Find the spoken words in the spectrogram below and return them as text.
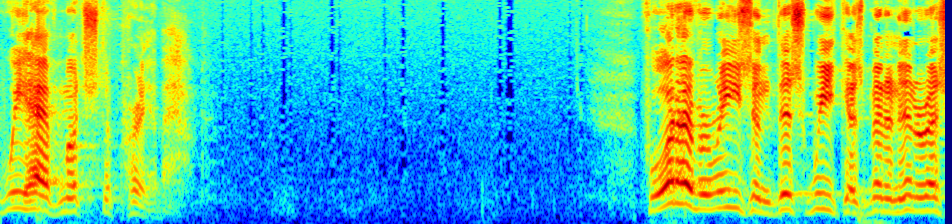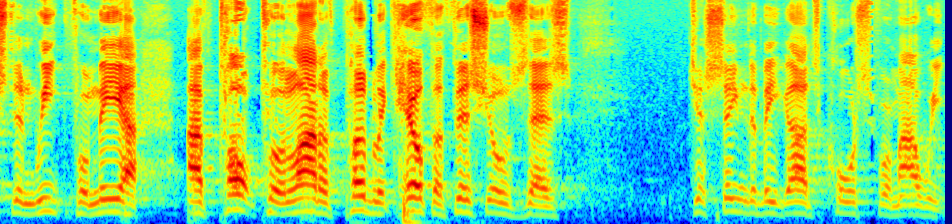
We have much to pray about. For whatever reason, this week has been an interesting week for me. I, have talked to a lot of public health officials as just seemed to be God's course for my week.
